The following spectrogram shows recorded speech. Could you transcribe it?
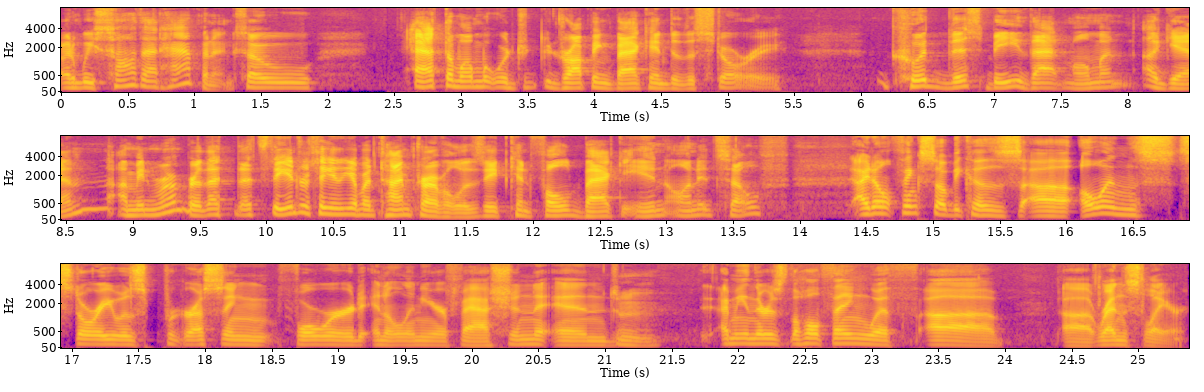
and we saw that happening. So at the moment we're d- dropping back into the story, could this be that moment again? I mean, remember that that's the interesting thing about time travel is it can fold back in on itself. I don't think so because uh, Owen's story was progressing forward in a linear fashion, and I mean, there's the whole thing with uh, uh, Renslayer,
